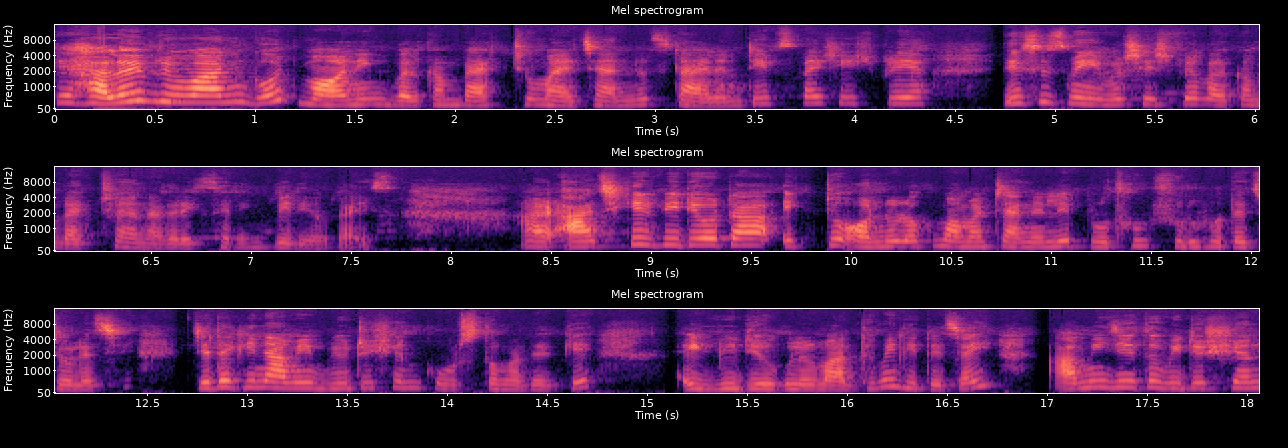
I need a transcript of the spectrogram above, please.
Hey, hello everyone. Good morning. Welcome back to my channel Style and Tips by Shishpriya. This is me, your Shishpriya. Welcome back to another exciting video, guys. আর আজকের ভিডিওটা একটু অন্যরকম আমার চ্যানেলে প্রথম শুরু হতে চলেছে, যেটা কিনা আমি বিউটিশিয়ান কোর্স তোমাদেরকে এই ভিডিওগুলোর মাধ্যমে দিতে চাই। আমি যেহেতু বিউটিশিয়ান,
